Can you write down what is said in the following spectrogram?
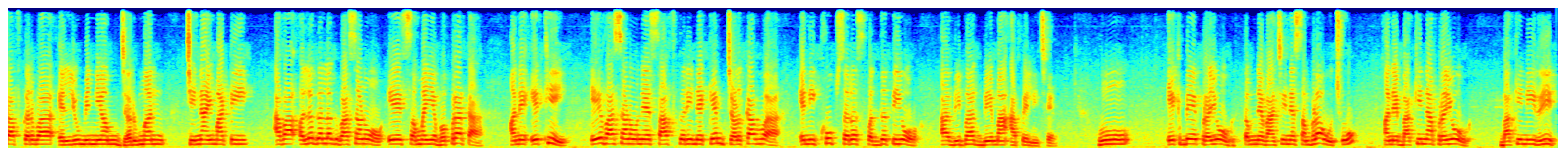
સાફ કરવા? એલ્યુમિનિયમ, જર્મન, ચિનાઈ માટી આવા અલગ અલગ વાસણો એ સમયે વપરાતા અને એથી એ વાસણોને સાફ કરીને કેમ ચળકાવવા એની ખૂબ સરસ પદ્ધતિઓ આ વિભાગ બેમાં આપેલી છે. હું એક બે પ્રયોગ તમને વાંચીને સંભળાવું છું અને બાકીના પ્રયોગ, બાકીની રીત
